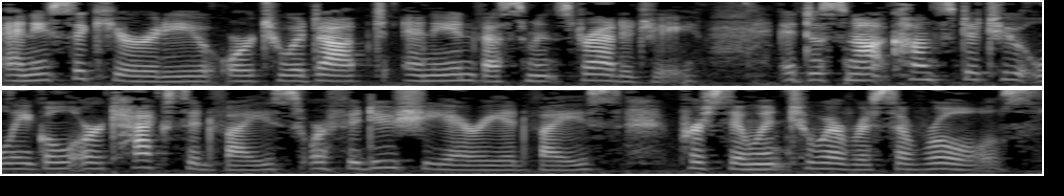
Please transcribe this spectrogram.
any security or to adopt any investment strategy. It does not constitute legal or tax advice or fiduciary advice pursuant to ERISA rules.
